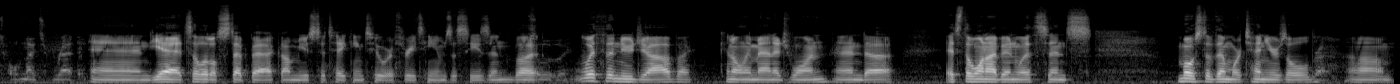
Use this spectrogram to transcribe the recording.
12 Knights Red. And yeah, it's a little step back. I'm used to taking two or three teams a season, but Absolutely. with the new job, I can only manage one, and uh, it's the one I've been with since most of them were 10 years old. Right. Um,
